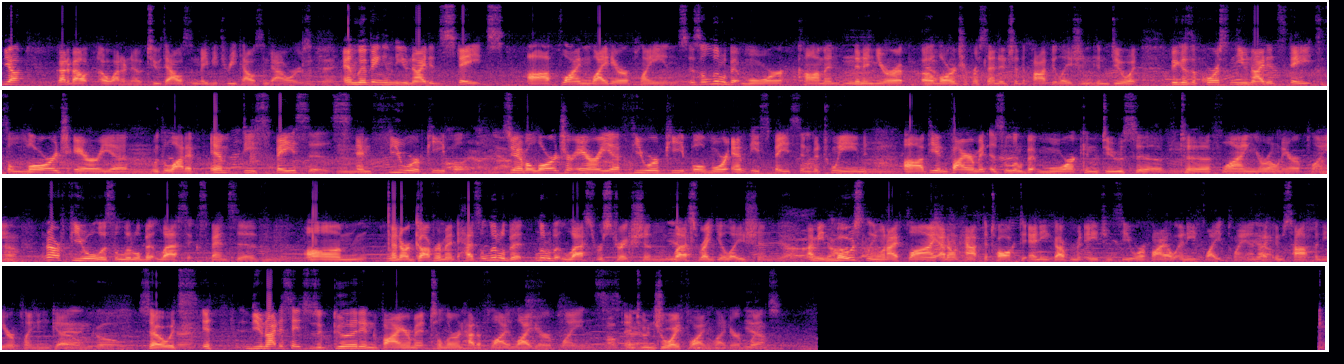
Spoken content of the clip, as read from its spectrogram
Yeah, got about, oh, I don't know, 2,000, maybe 3,000 hours. Okay. And living in the United States, uh, flying light airplanes is a little bit more common than in Mm. Europe. Yeah. A larger percentage of the population can do it. Because, of course, in the United States, it's a large area Mm. with a lot of empty spaces Mhm. and fewer people. Yeah. So you have a larger area, fewer people, more empty space in between. Mm. Uh, the environment is a little bit more conducive Mm. to flying your own airplane. Uh-huh. And our fuel is a little bit less expensive. Mm. Um, and our government has a little bit, little bit less restriction, Yeah. less regulation. I mean, mostly when I fly, I don't have to talk to any government agency or file any flight plan. I can just hop in the airplane and go. And go. So it's it. The United States is a good environment to learn how to fly light airplanes and to enjoy flying light airplanes.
